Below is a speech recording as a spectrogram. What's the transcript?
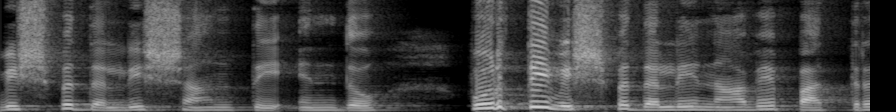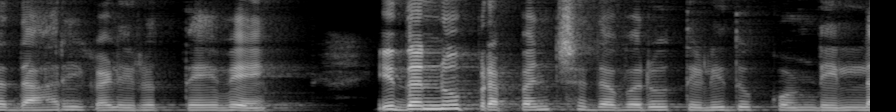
ವಿಶ್ವದಲ್ಲಿ ಶಾಂತಿ ಎಂದು. ಪೂರ್ತಿ ವಿಶ್ವದಲ್ಲಿ ನಾವೇ ಪಾತ್ರಧಾರಿಗಳಿರುತ್ತೇವೆ. ಇದನ್ನು ಪ್ರಪಂಚದವರು ತಿಳಿದುಕೊಂಡಿಲ್ಲ.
